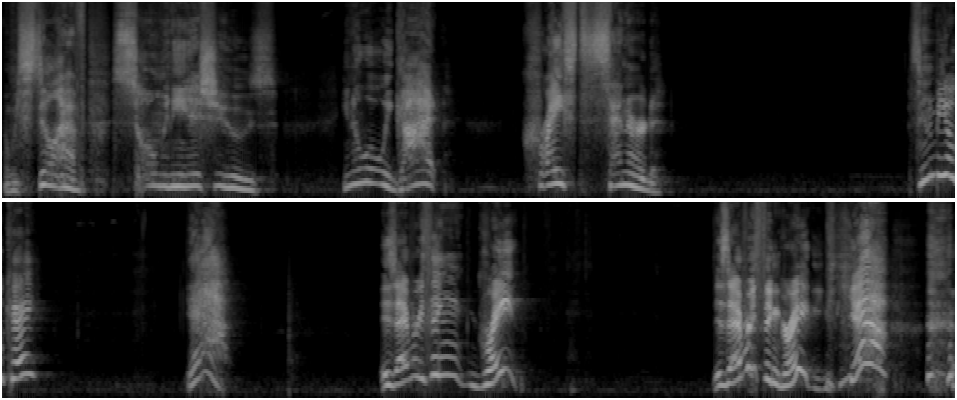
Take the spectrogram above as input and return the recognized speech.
and we still have so many issues. You know what we got? Christ centered. Is it going to be okay? Yeah. Is everything great? Is everything great? Yeah.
